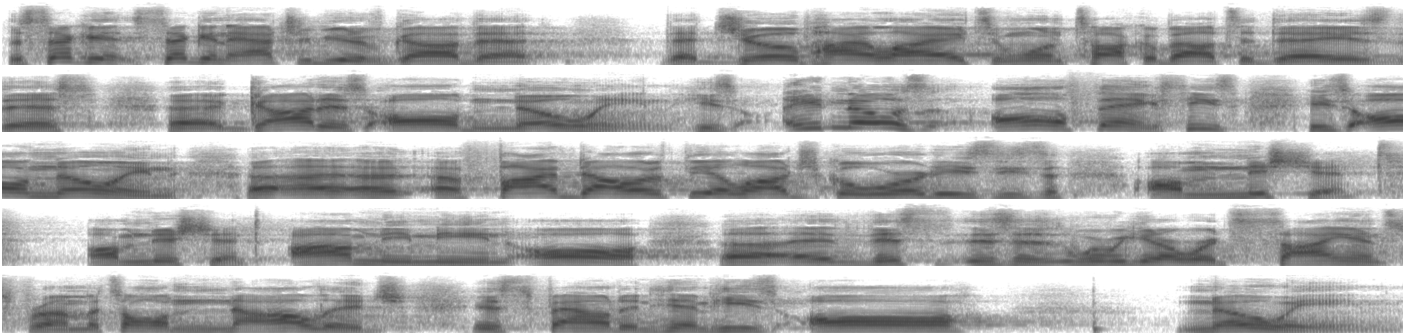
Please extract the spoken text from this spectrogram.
The second, second attribute of God that, that Job highlights and we want to talk about today is this uh, God is all knowing. He's, he knows all things, He's, he's all knowing. Uh, a, a $5 theological word, he's, he's omniscient omniscient. Omni mean all. Uh, this, this is where we get our word science from. It's all knowledge is found in him. He's all knowing.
